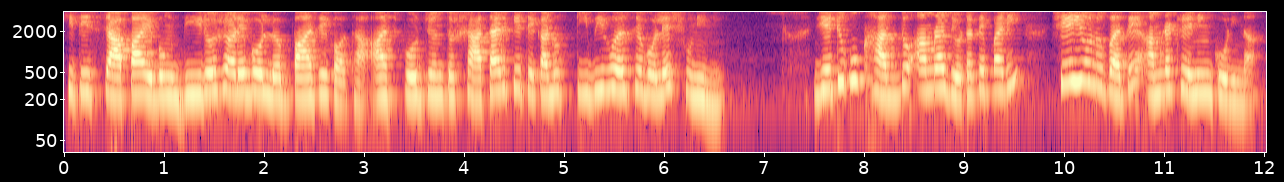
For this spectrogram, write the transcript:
ক্ষিতিশ চাপা এবং দৃঢ় স্বরে বলল, বাজে কথা। আজ পর্যন্ত সাঁতার কেটে কারুর টিবি হয়েছে বলে শুনিনি। যেটুকু খাদ্য আমরা জোটাতে পারি, সেই অনুপাতে আমরা ট্রেনিং করি না।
